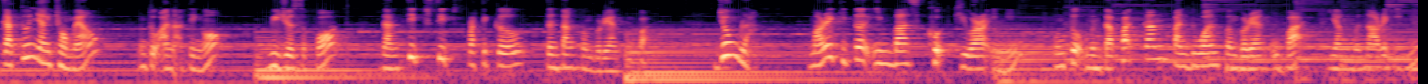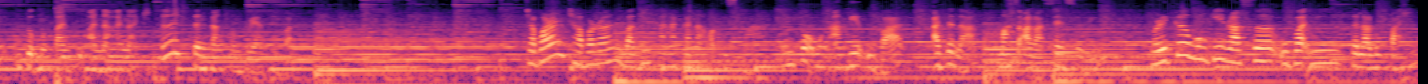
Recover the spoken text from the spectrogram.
Kartun yang comel untuk anak tengok, video support dan tips-tips praktikal tentang pemberian ubat. Jomlah, mari kita imbas kod QR ini untuk mendapatkan panduan pemberian ubat yang menarik ini untuk membantu anak-anak kita tentang pemberian ubat. Cabaran-cabaran bagi kanak-kanak autisma untuk mengambil ubat adalah masalah sensori. Mereka mungkin rasa ubat ni terlalu pahit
